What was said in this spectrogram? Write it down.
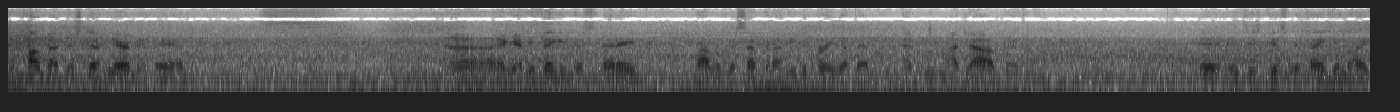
I'm talking about this stuff, you? And uh, that got me thinking because that ain't probably something I need to bring up at my, at my job, but it, it just gets me thinking like,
